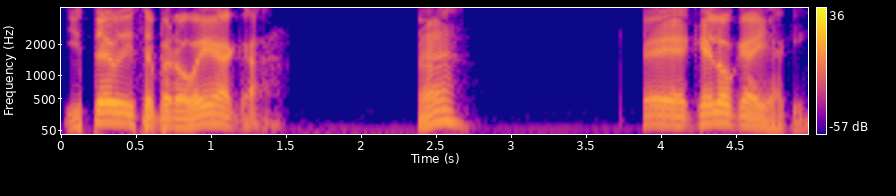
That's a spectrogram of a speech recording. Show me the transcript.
Y usted dice, pero ven acá. ¿Eh? ¿Qué, es lo que hay aquí?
